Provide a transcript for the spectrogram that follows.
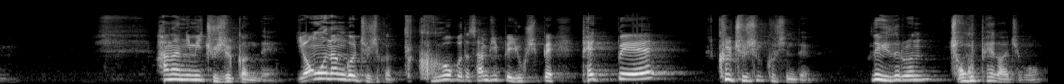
예. 하나님이 주실 건데 영원한 걸 주실 것. 그거보다 30배, 60배, 100배의 그걸 주실 것인데. 근데 이들은 조급해가지고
